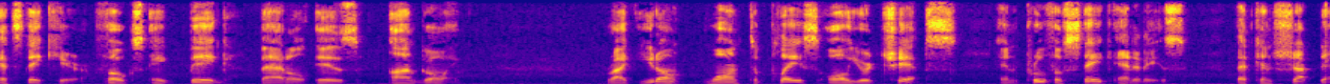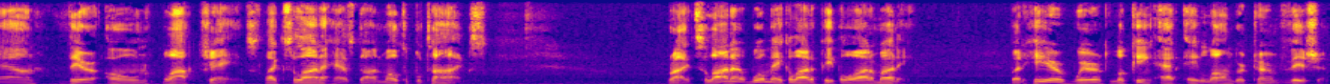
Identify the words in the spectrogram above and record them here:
at stake here. Folks, a big battle is ongoing, right? You don't want to place all your chips in proof of stake entities that can shut down their own blockchains, like Solana has done multiple times. Right? Solana will make a lot of people a lot of money. But here we're looking at a longer term vision.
